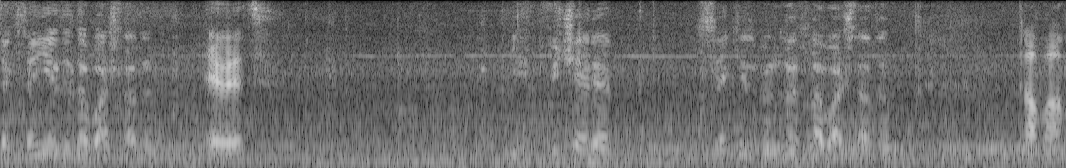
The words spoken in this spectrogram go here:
1987'de başladım. Evet. İlk biçere 8040 ile başladım. Tamam.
